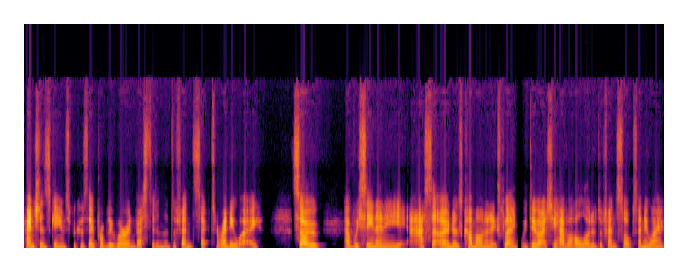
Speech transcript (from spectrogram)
pension schemes because they probably were invested in the defense sector anyway. So, have we seen any asset owners come on and explain we do actually have a whole load of defense stocks anyway?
